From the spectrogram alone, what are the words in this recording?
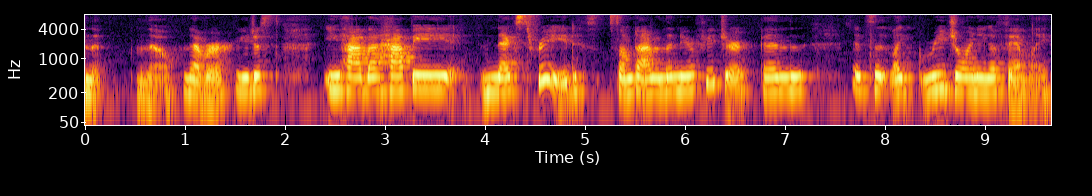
No, no, never. You just you have a happy next read sometime in the near future, and it's uh, like rejoining a family.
